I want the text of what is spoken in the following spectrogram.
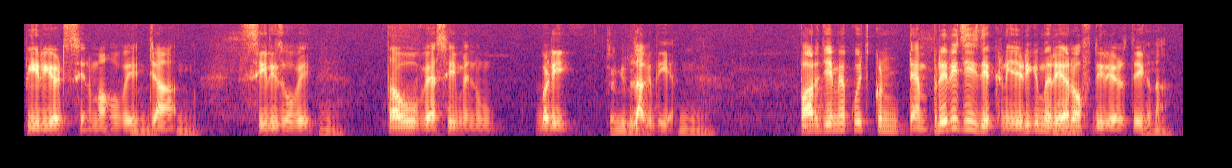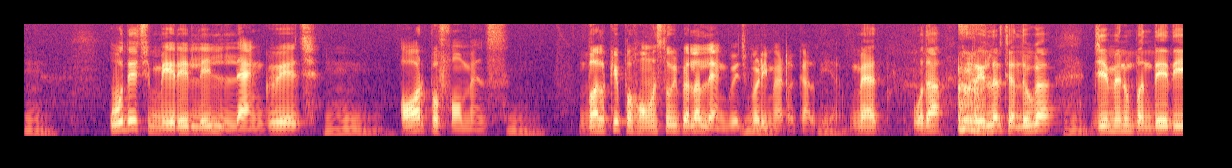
ਪੀਰੀਅਡ ਸਿਨੇਮਾ ਹੋਵੇ ਜਾਂ ਸੀਰੀਜ਼ ਹੋਵੇ ਤਾਂ ਉਹ ਵੈਸੇ ਹੀ ਮੈਨੂੰ ਬੜੀ ਚੰਗੀ ਲੱਗਦੀ ਹੈ। ਪਰ ਜੇ ਮੈਂ ਕੁਝ ਕੰਟੈਂਪਰੇਰੀ ਚੀਜ਼ ਦੇਖਣੀ ਹੈ ਜਿਹੜੀ ਕਿ ਮੈਂ ਰੇਅਰ ਆਫ ਦੀ ਰੇਅਰ ਦੇਖਦਾ ਉਹਦੇ ਚ ਮੇਰੇ ਲਈ ਲੈਂਗੁਏਜ ਔਰ ਪਰਫਾਰਮੈਂਸ ਬਲਕਿ ਪਰਫਾਰਮੈਂਸ ਤੋਂ ਵੀ ਪਹਿਲਾਂ ਲੈਂਗੁਏਜ ਬੜੀ ਮੈਟਰ ਕਰਦੀ ਹੈ। ਮੈਂ ਉਹਦਾ ਟ੍ਰੇਲਰ ਚੱਲੂਗਾ। ਜੇ ਮੈਨੂੰ ਬੰਦੇ ਦੀ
